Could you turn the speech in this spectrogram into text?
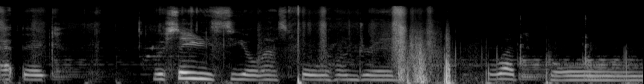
epic Mercedes CLS 400. Let's go.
